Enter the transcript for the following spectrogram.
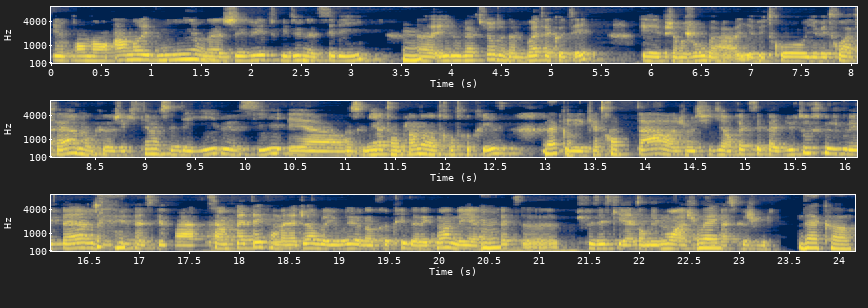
et pendant un an et demi, on a géré tous les deux notre CDI Mm. Euh, et l'ouverture de notre boîte à côté. Et puis un jour, bah, il y avait trop, il y avait trop à faire, donc euh, j'ai quitté mon CDI, lui aussi, et euh, on s'est mis à temps plein dans notre entreprise. Et quatre ans plus tard, je me suis dit en fait c'est pas du tout ce que je voulais faire. J'ai fait parce que bah, ça me flattait que mon manager veuille ouvrir une entreprise avec moi, mais en mm. fait je faisais ce qu'il attendait de moi, je faisais pas ce que je voulais. D'accord.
